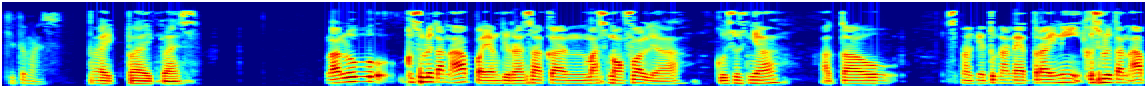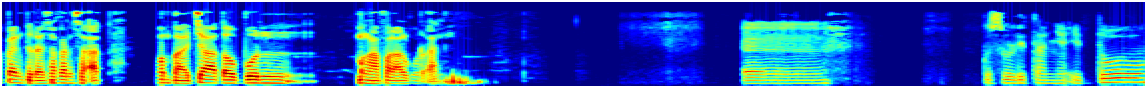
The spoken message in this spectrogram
Gitu, Mas. Baik, baik, Mas. Lalu kesulitan apa yang dirasakan Mas Novel ya, khususnya atau sebagai tunanetra ini kesulitan apa yang dirasakan saat membaca ataupun menghafal Al-Qur'an? Eh kesulitannya itu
